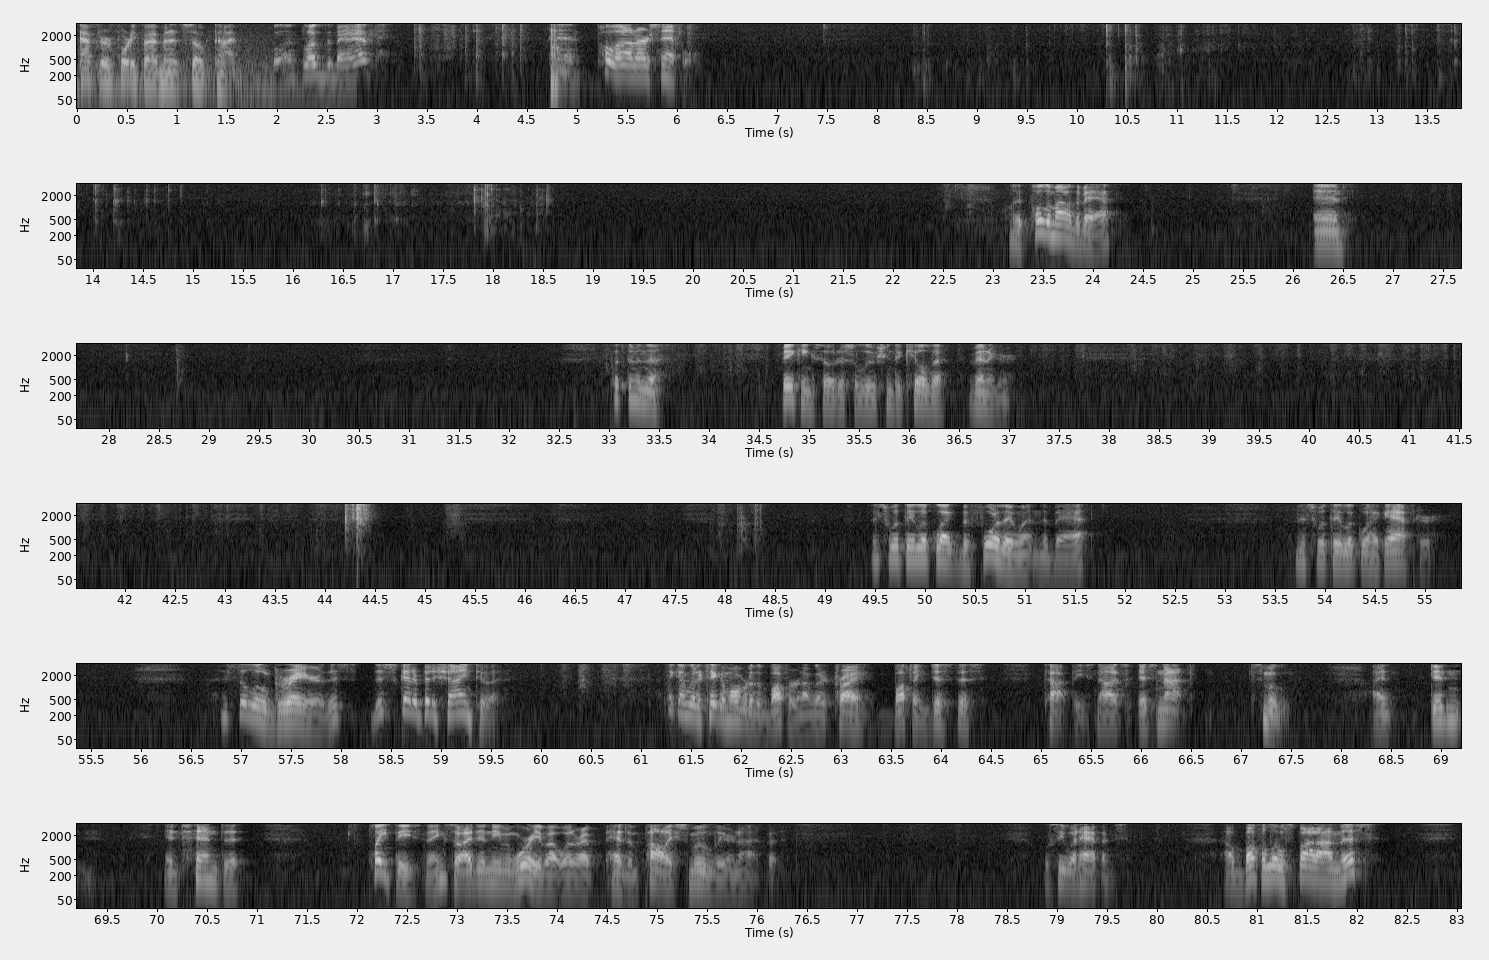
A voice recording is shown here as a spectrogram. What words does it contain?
after a 45 minute soak time. We'll unplug the bath and pull out our sample. Well, I pulled them out of the bath and put them in the baking soda solution to kill the vinegar. This is what they look like before they went in the bath. And this is what they look like after. This is a little grayer. This this has got a bit of shine to it. I think I'm going to take them over to the buffer and I'm going to try buffing just this top piece. Now it's it's not smooth. I didn't intend to plate these things, so I didn't even worry about whether I had them polished smoothly or not. But we'll see what happens. I'll buff a little spot on this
